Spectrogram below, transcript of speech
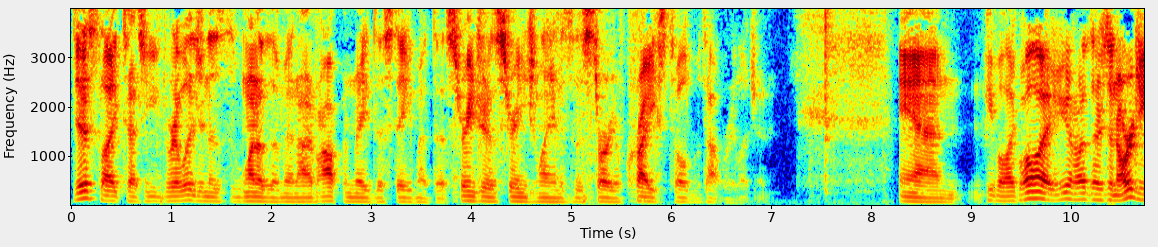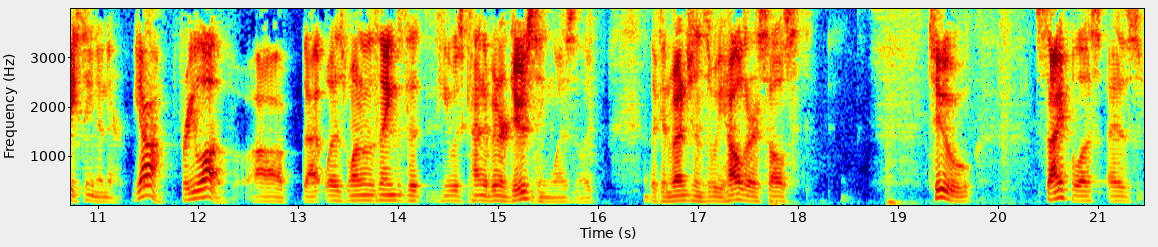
dislike touching, religion is one of them, and I've often made the statement that "Stranger in a Strange Land" is the story of Christ told without religion. And people are like, well, you know, there's an orgy scene in there. Yeah, free love. Uh, that was one of the things that he was kind of introducing was like the conventions we held ourselves to stifle us as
